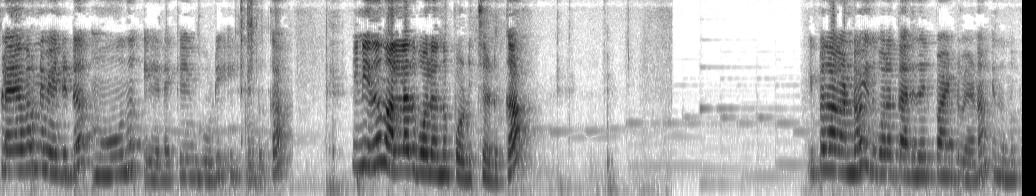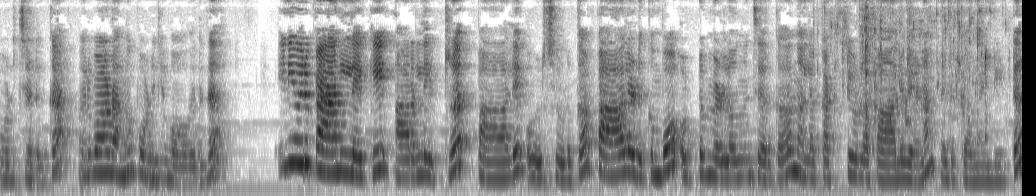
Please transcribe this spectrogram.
ഫ്ലേവറിന് വേണ്ടിയിട്ട് മൂന്ന് ഏലക്കയും കൂടി ഇട്ട് കൊടുക്കാം. ഇനി ഇത് നല്ലതുപോലെ ഒന്ന് പൊടിച്ചെടുക്കാം. ഇപ്പൊ കണ്ടോ ഇതുപോലെ തരിതരിപ്പായിട്ട് വേണം ഇതൊന്ന് പൊടിച്ചെടുക്കാൻ. ഒരുപാട് അങ്ങ് പൊടിഞ്ഞു പോകരുത്. ഇനി ഒരു പാനിലേക്ക് അര ലിറ്റർ പാൽ ഒഴിച്ചു കൊടുക്കാം. പാലെടുക്കുമ്പോൾ ഒട്ടും വെള്ളമൊന്നും ചേർക്കാതെ നല്ല കട്ടിയുള്ള പാൽ വേണം എടുക്കാൻ വേണ്ടിയിട്ട്.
